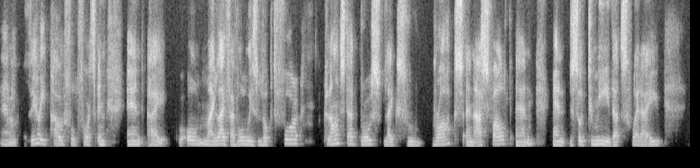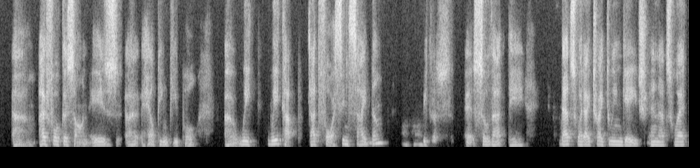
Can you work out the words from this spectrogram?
And it's a very powerful force. And and i all my life i've always looked for plants that grows like through rocks and asphalt. And and so to me that's what i uh, i focus on is uh, helping people uh, wake wake up that force inside them. Uh-huh. because uh, so that they that's what i try to engage. And that's what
